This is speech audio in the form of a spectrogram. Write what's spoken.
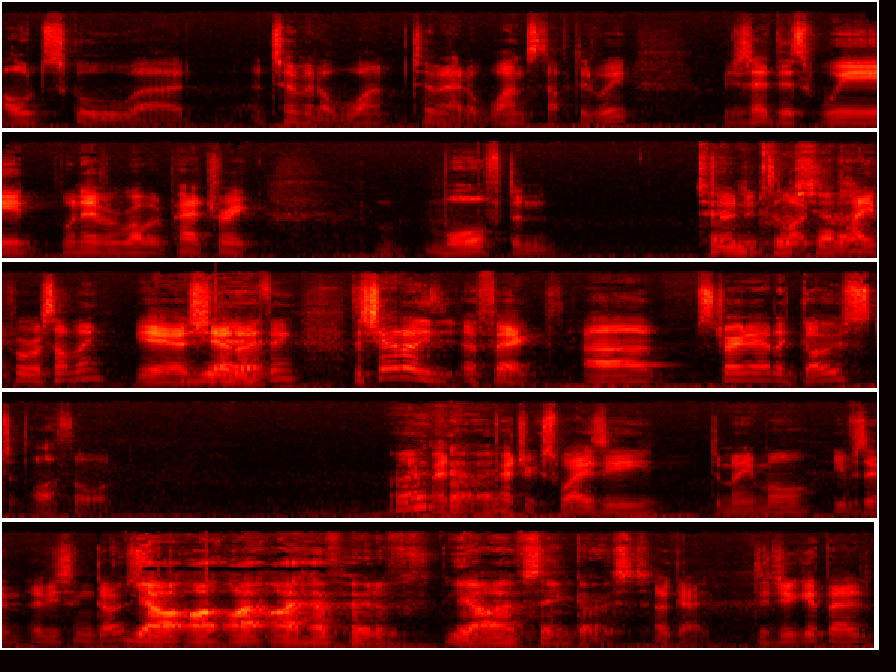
old school uh, Terminator One Terminator One stuff, did we? We just had this weird whenever Robert Patrick morphed and Turned turned into like shadow? paper or something. Yeah, a shadow Yeah. thing. The shadow effect, uh, straight out of Ghost, I thought. Okay. Pat- Patrick Swayze, Demi Moore. You've seen? Have you seen Ghost? yeah, I, I, I have heard of. Yeah, I have seen Ghost. Okay. Did you get that?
